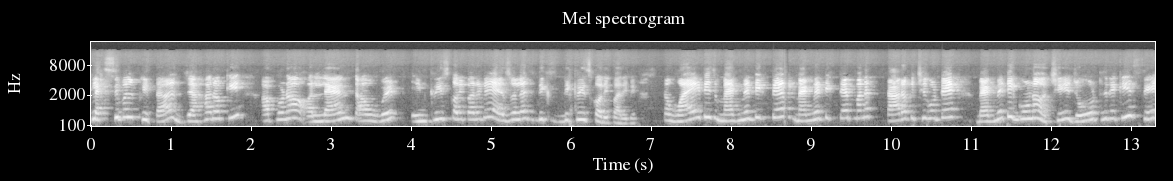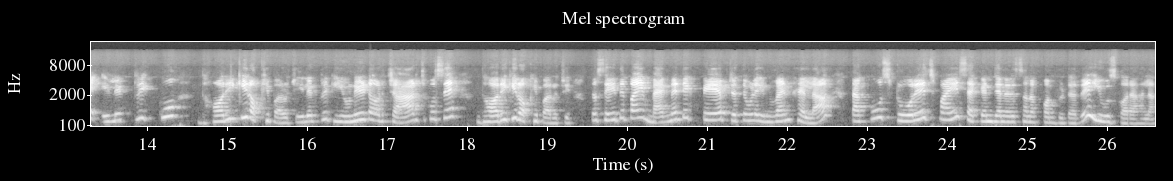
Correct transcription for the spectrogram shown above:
ଫ୍ଲେକ୍ସିବଲ୍ ଫିତା ଯାହାର କି ଆପଣ ଲେନ୍ଥ ଆଉ ୱେଟ୍ ଇନକ୍ରିଜ୍ କରିପାରିବେ ଆଜ୍ ୱେଲ୍ ଆଜ୍ ଡିକ୍ରିଜ୍ କରିପାରିବେ तो why it is magnetic tape magnetic tape माने तार किछि गोटे मैग्नेटिक गुण अछि जोठरे कि से इलेक्ट्रिक को धरी कि रखि पारु छि इलेक्ट्रिक यूनिट और चार्ज को से धरी कि रखि पारु छि तो सेते पई मैग्नेटिक टेप जते बेले इन्वेंट हैला ताकू स्टोरेज पई सेकंड जनरेशन ऑफ कंप्यूटर रे यूज करा हला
